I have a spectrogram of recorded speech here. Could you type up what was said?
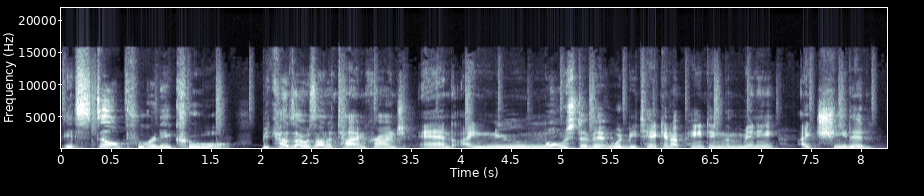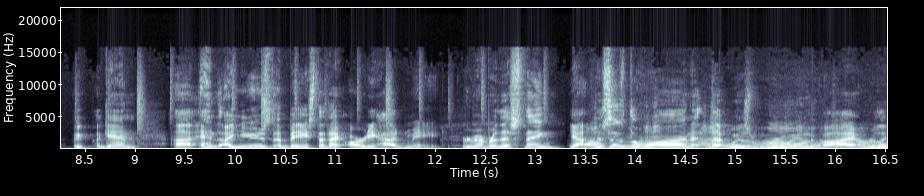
it's still pretty cool. Because I was on a time crunch and I knew most of it would be taken up painting the Mini, I cheated again uh, and I used a base that I already had made. Remember this thing? Yeah, this is the one that was ruined by a really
